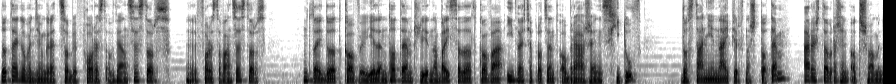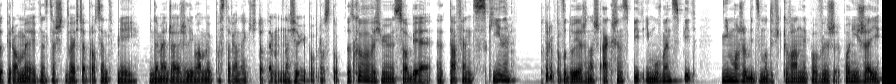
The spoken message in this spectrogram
Do tego będziemy grać sobie Forest of the Ancestors, e, Forest of Ancestors. No Tutaj dodatkowy jeden totem, czyli jedna balista dodatkowa i 20% obrażeń z hitów dostanie najpierw nasz totem, a resztę obrażeń otrzymamy dopiero my, więc też 20% mniej damage'a, jeżeli mamy postawiony jakiś totem na ziemi po prostu. Dodatkowo weźmiemy sobie e, Toughened Skin, który powoduje, że nasz action speed i movement speed nie może być zmodyfikowany powyżej, poniżej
